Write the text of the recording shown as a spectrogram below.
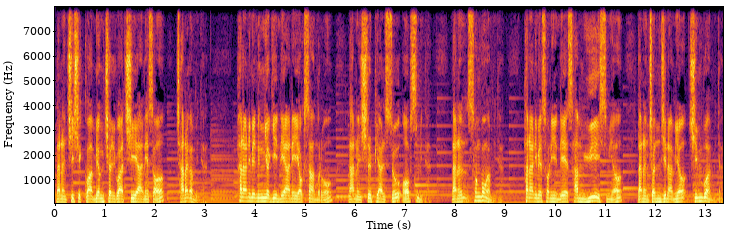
나는 지식과 명철과 지혜 안에서 자라갑니다. 하나님의 능력이 내 안에 역사하므로 나는 실패할 수 없습니다. 나는 성공합니다. 하나님의 손이 내 삶 위에 있으며 나는 전진하며 진보합니다.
